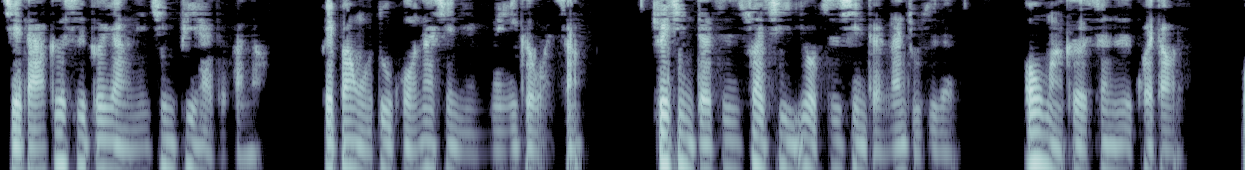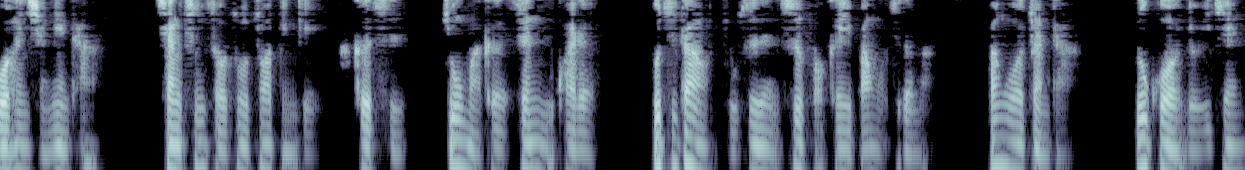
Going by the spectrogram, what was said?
解答各式各样年轻屁孩的烦恼，陪伴我度过那些年每一个晚上。最近得知帅气又自信的男主持人欧马克生日快到了，我很想念他，想亲手做抓饼给马克吃，祝马克生日快乐。不知道主持人是否可以帮我这个忙，帮我转达，如果有一天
